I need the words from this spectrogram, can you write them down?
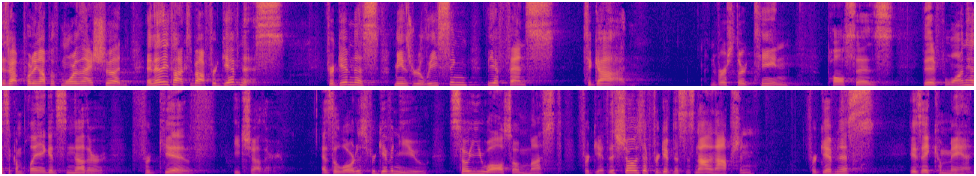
is about putting up with more than I should. And then he talks about forgiveness. Forgiveness means releasing the offense to God. In verse 13, Paul says that if one has a complaint against another, forgive each other. As the Lord has forgiven you, so you also must forgive. This shows that forgiveness is not an option, forgiveness is a command.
